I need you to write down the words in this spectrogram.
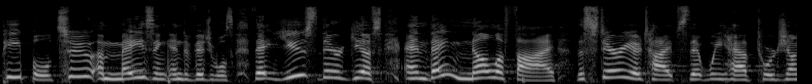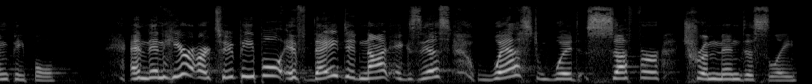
people, two amazing individuals that use their gifts and they nullify the stereotypes that we have towards young people. And then here are two people, if they did not exist, West would suffer tremendously.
